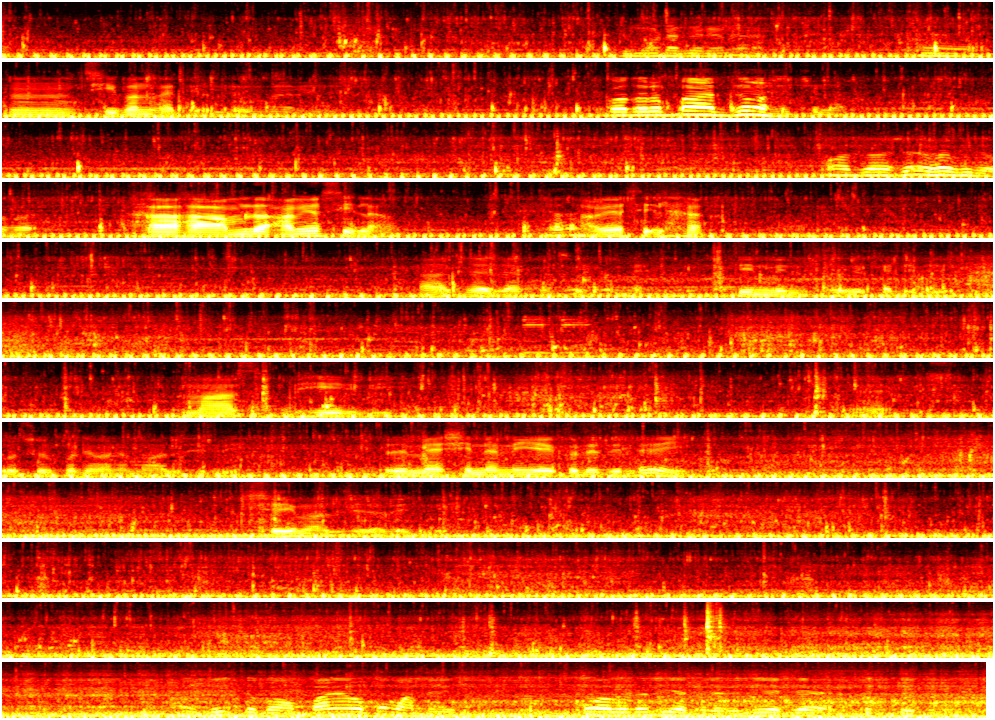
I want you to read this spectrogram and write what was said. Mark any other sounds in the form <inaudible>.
একটু মোটা করে না? হুম। হুম শিবন ভাই কতটা পাঁচজন এসেছিল পাঁচজন এসে এভাবে ভিডিও করে হ্যাঁ হ্যাঁ আমরা, আমিও ছিলাম। আমিও ছিলাম। হ্যাঁ রাখো চুপচাপ। তিন মিনিট ধরে কেটে দিই মাছ ভিড়বি। প্রচুর পরিমাণে মাছ ভিড়বি। মেশিনে নিয়ে ইয়ে করে দিলেই সেই মাছ ভিড়া ভিড়বি। তো কম পানি ওরকম আনবে কল ওটা নিয়ে আসলে ঠিক ঠিক।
